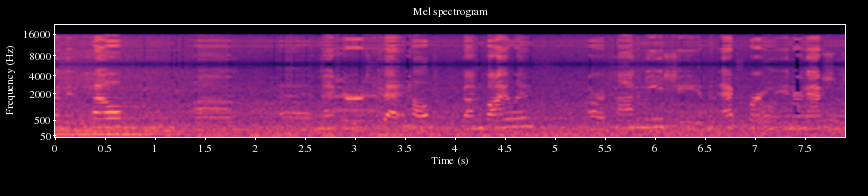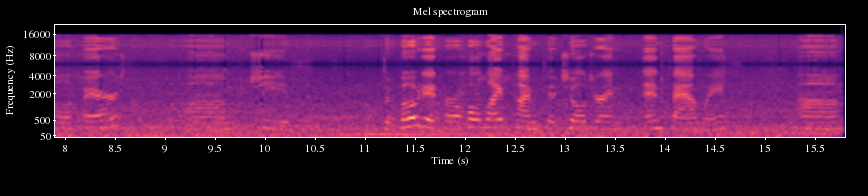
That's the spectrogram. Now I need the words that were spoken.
women's health, um, uh, measures that help gun violence, our economy. She is an expert in international affairs. Um, she's devoted her whole lifetime to children and families um,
